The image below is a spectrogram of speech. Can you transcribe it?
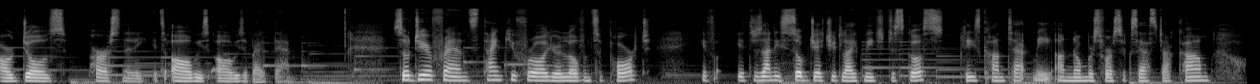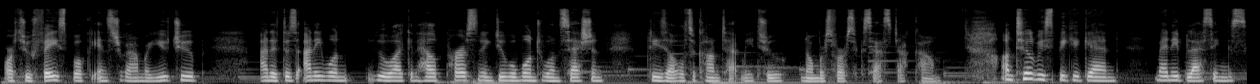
or does personally. It's always, always about them. So, dear friends, thank you for all your love and support. If, if there's any subject you'd like me to discuss, please contact me on numbersforsuccess.com or through Facebook, Instagram, or YouTube. And if there's anyone who I can help personally do a one to one session, please also contact me through numbersforsuccess.com. Until we speak again, many blessings,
